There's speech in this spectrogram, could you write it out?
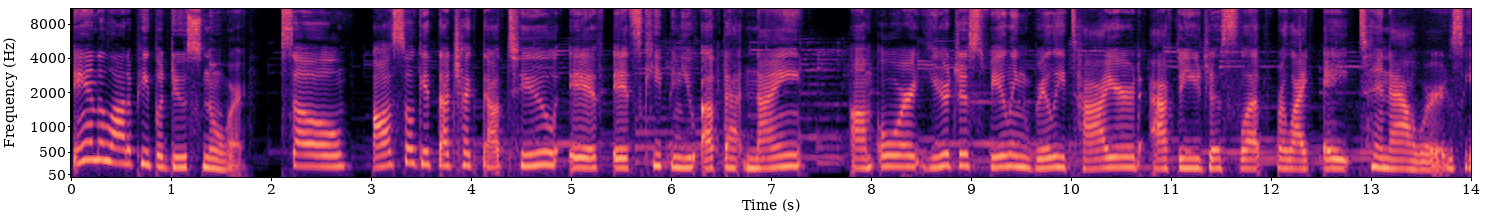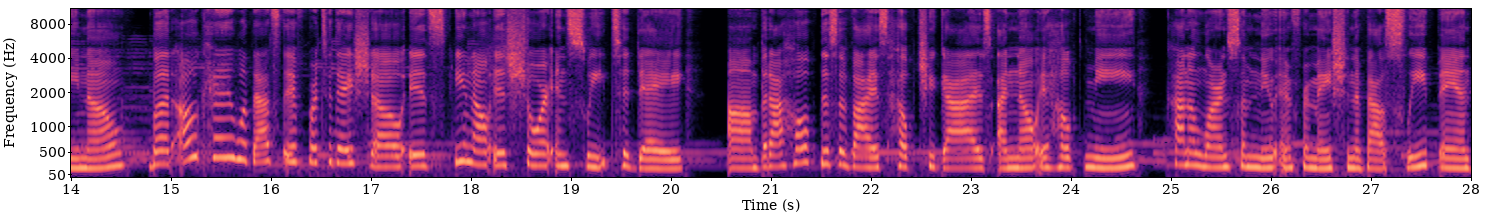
and a lot of people do snore. So, also get that checked out too if it's keeping you up at night um, or you're just feeling really tired after you just slept for like eight, ten hours, you know? But okay, well, that's it for today's show. It's, you know, it's short and sweet today. Um, but I hope this advice helped you guys. I know it helped me kind of learn some new information about sleep and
